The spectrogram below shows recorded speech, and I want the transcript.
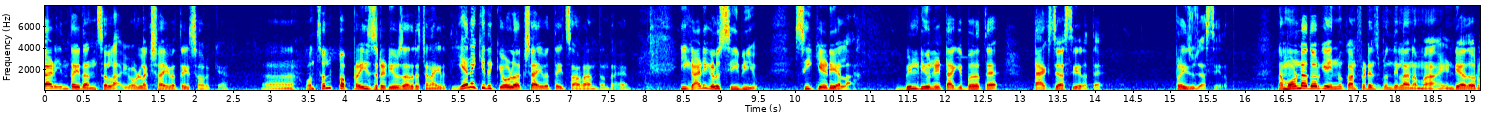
ಗಾಡಿ ಅಂತ ಇದು ಅನಿಸಲ್ಲ, ಏಳು ಲಕ್ಷ ಐವತ್ತೈದು ಸಾವಿರಕ್ಕೆ. ಒಂದು ಸ್ವಲ್ಪ ಪ್ರೈಸ್ ರೆಡ್ಯೂಸ್ ಆದರೆ ಚೆನ್ನಾಗಿರುತ್ತೆ. ಏನಕ್ಕೆ ಇದಕ್ಕೆ ಏಳು ಲಕ್ಷ ಐವತ್ತೈದು ಸಾವಿರ ಅಂತಂದರೆ, ಈ ಗಾಡಿಗಳು C B U C K D ಅಲ್ಲ. ಬಿಲ್ಡ್ ಯೂನಿಟ್ ಆಗಿ ಬರುತ್ತೆ ಟ್ಯಾಕ್ಸ್ ಜಾಸ್ತಿ ಇರುತ್ತೆ ಪ್ರೈಸು ಜಾಸ್ತಿ ಇರುತ್ತೆ. ನಮ್ಮ ಹೋಂಡಾದವ್ರಿಗೆ ಇನ್ನೂ ಕಾನ್ಫಿಡೆನ್ಸ್ ಬಂದಿಲ್ಲ ನಮ್ಮ ಇಂಡಿಯಾದವ್ರ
